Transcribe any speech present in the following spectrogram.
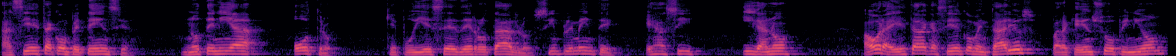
Así es esta competencia. No tenía otro que pudiese derrotarlo. Simplemente es así. Y ganó. Ahora, ahí está la casilla de comentarios para que den su opinión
